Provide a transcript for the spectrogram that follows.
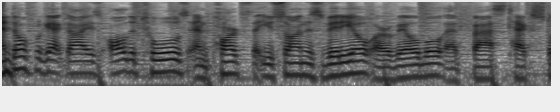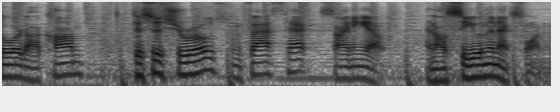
And don't forget guys, all the tools and parts that you saw in this video are available at fasttechstore.com. This is Shehroz from Fast Tech signing out, and I'll see you in the next one.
